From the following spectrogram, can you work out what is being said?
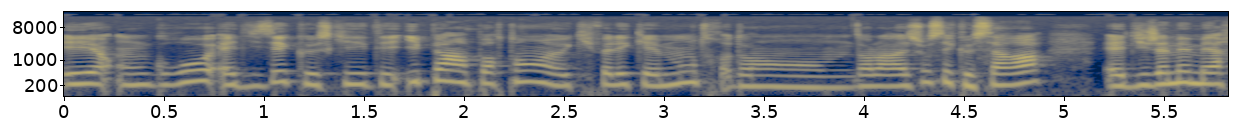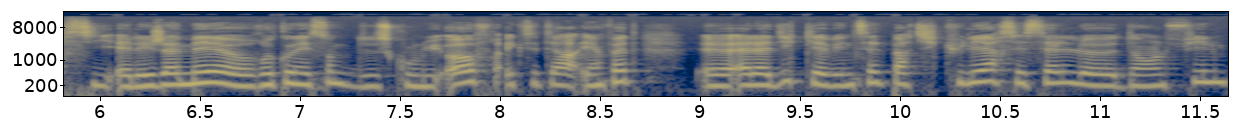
Et en gros, elle disait que ce qui était hyper important, euh, qu'il fallait qu'elle montre dans, dans la relation, c'est que Sarah, elle dit jamais merci, elle est jamais euh, reconnaissante de ce qu'on lui offre, etc. Et en fait, euh, elle a dit qu'il y avait une scène particulière, c'est celle euh, dans le film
